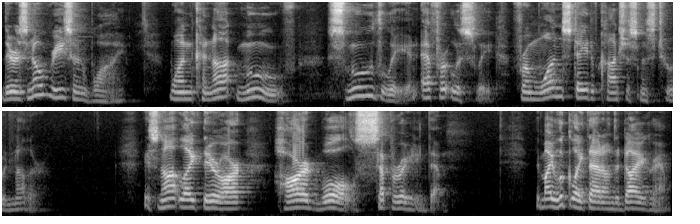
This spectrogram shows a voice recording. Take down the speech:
there is no reason why one cannot move smoothly and effortlessly from one state of consciousness to another. It's not like there are hard walls separating them. It might look like that on the diagram.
